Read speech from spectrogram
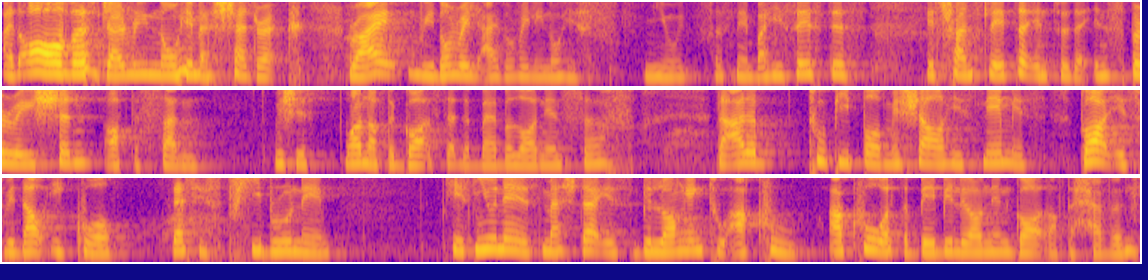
And all of us generally know him as Shadrach, right? We don't really, I don't really know his new first name, but he says this is translated into the inspiration of the sun which is one of the gods that the Babylonians serve. The other two people, Mishael, his name is God is without equal. That's his Hebrew name. His new name is Meshach, is belonging to Aku. Aku was the Babylonian god of the heaven.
